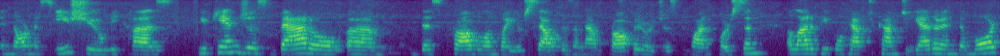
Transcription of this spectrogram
enormous issue, because you can't just battle um, this problem by yourself as a nonprofit or just one person. A lot of people have to come together, and the more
